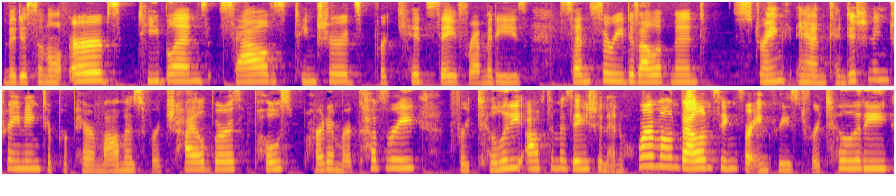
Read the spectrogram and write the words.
medicinal herbs, tea blends, salves, tinctures for kids safe remedies, sensory development, strength and conditioning training to prepare mamas for childbirth, postpartum recovery, fertility optimization, and hormone balancing for increased fertility,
